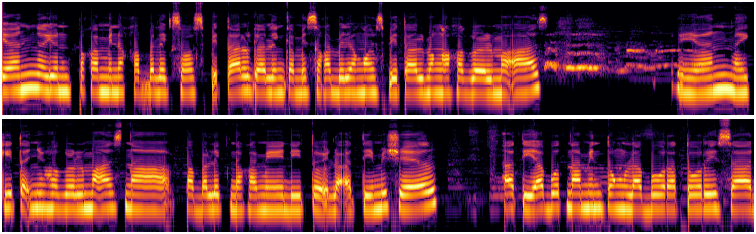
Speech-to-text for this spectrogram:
Ayan, ngayon pa kami nakabalik sa hospital. Galing kami sa kabilang hospital, mga ka-girl maas. Ayan, makikita nyo ka-girl maas na pabalik na kami dito ila Ate Michelle. At iabot namin tong laboratory sa,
